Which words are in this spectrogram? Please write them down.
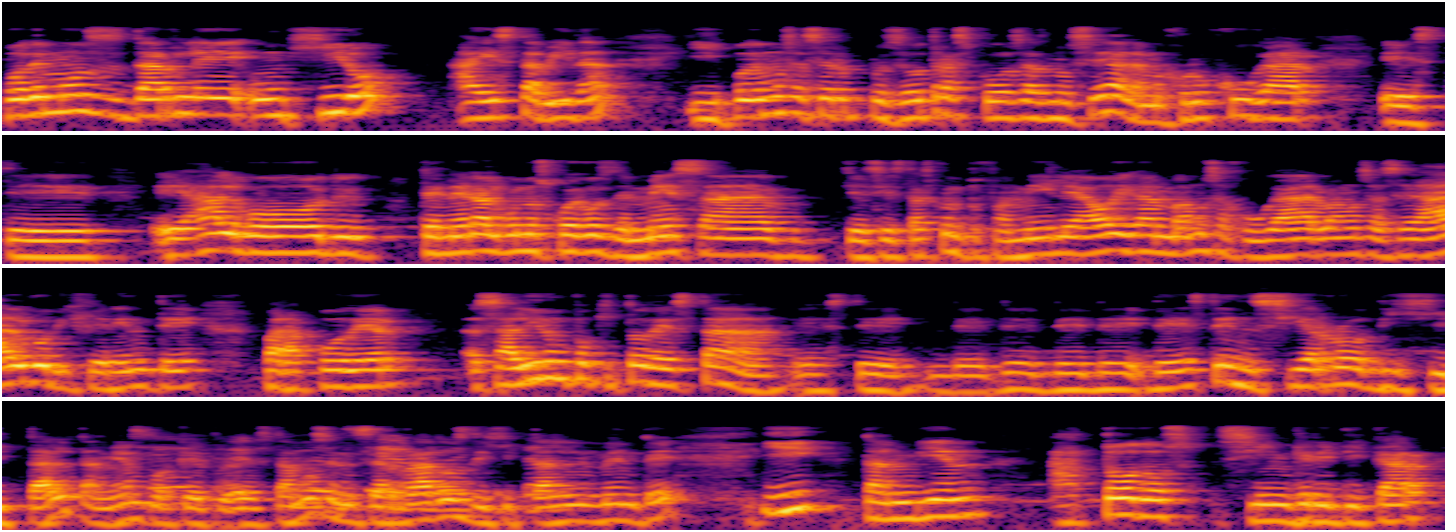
podemos darle un giro a esta vida y podemos hacer pues otras cosas, no sé, a lo mejor jugar este eh, algo, tener algunos juegos de mesa, que si estás con tu familia, oigan, vamos a jugar, vamos a hacer algo diferente para poder salir un poquito de esta este de, de, de, de este encierro digital también porque estamos encerrados digitalmente y también a todos sin criticar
